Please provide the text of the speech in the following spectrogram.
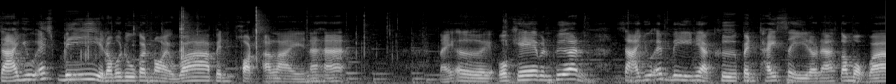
สาย USB เรามาดูกันหน่อยว่าเป็นพอร์ตอะไรนะฮะ ไหนเอ่ย โอเคเพื่อนๆ สาย USB เนี่ยคือเป็น Type C แล้วนะ ต้องบอกว่า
